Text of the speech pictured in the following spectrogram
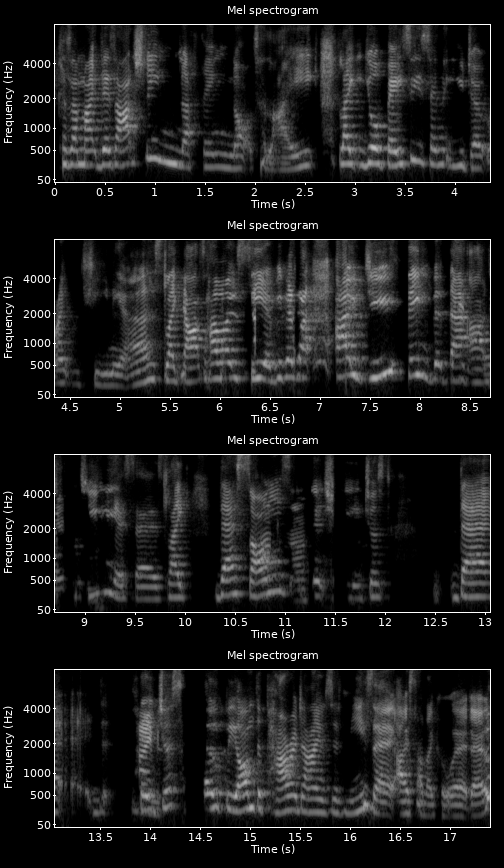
because I'm like, there's actually nothing not to like. Like, you're basically saying that you don't like genius. Like, that's how I see it because I, I do think that they're actual geniuses. Like, their songs literally just, they're, they just go beyond the paradigms of music. I sound like a weirdo.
